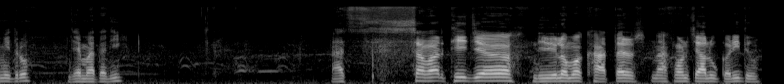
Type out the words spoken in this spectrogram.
મિત્રો, જય માતાજી. આજ સવારથી જ દિવેલોમાં ખાતર નાખવાનું ચાલુ કરી હતું.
